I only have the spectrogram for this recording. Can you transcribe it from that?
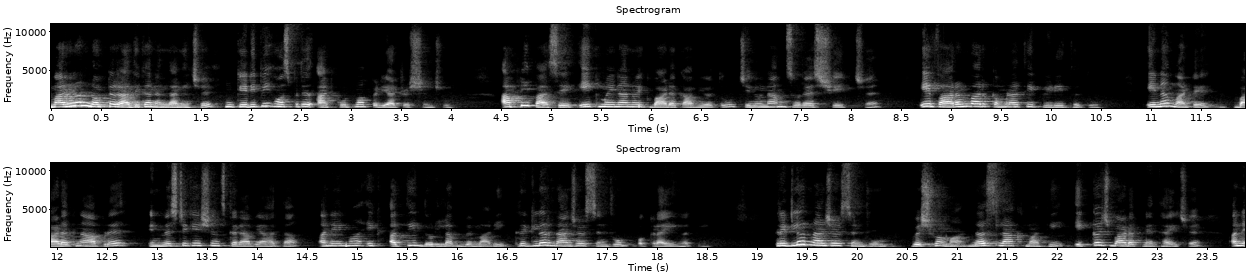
મારું નામ ડૉક્ટર રાધિકા નંદાની છે. હું કેડીપી હોસ્પિટલ આટકોટમાં પીડિયાટ્રિશિયન છું. આપણી પાસે એક મહિનાનું એક બાળક આવ્યું હતું, જેનું નામ સુરેશ શેખ છે. એ વારંવાર કમળાથી પીડિત હતું. એના માટે બાળકના આપણે ઇન્વેસ્ટિગેશન્સ કરાવ્યા હતા અને એમાં એક અતિ દુર્લભ બીમારી ક્રિગલર નાજર સિન્ડ્રોમ પકડાઈ હતી. ક્રિગલર નાજર સિન્ડ્રોમ વિશ્વમાં દસ લાખમાંથી એક જ બાળકને થાય છે અને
